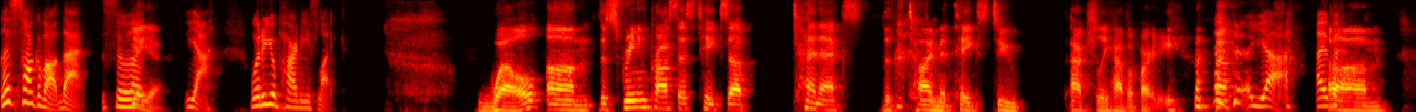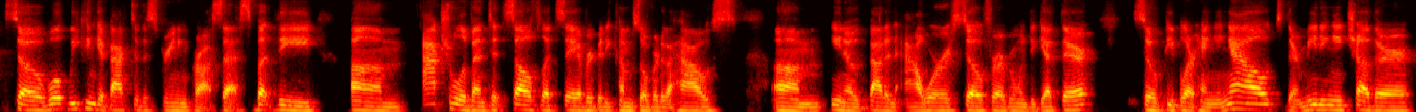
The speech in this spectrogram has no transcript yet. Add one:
Let's talk about that. So like yeah, yeah. Yeah what are your parties like? Well um the screening process takes up 10x the time it takes to actually have a party. Yeah I bet. um so we'll, we can get back to the screening process but the um actual event itself let's say everybody comes over to the house um, you know, about an hour or so for everyone to get there. So people are hanging out, they're meeting each other.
